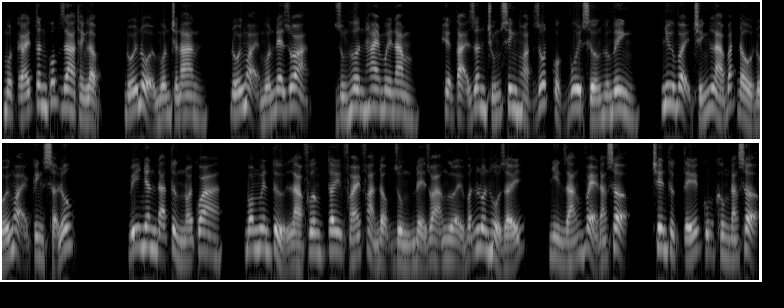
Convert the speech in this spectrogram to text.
một cái tân quốc gia thành lập, đối nội muốn trấn an, đối ngoại muốn đe dọa, dùng hơn 20 năm, hiện tại dân chúng sinh hoạt rốt cuộc vui sướng hướng vinh, như vậy chính là bắt đầu đối ngoại kinh sợ lúc. Vĩ nhân đã từng nói qua, bom nguyên tử là phương Tây phái phản động dùng để dọa người vẫn luôn hổ giấy, nhìn dáng vẻ đáng sợ, trên thực tế cũng không đáng sợ.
